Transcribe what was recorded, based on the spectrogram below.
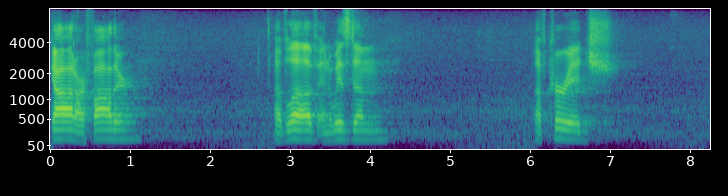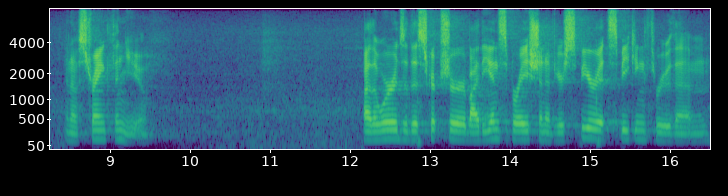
God, our Father, of love and wisdom, of courage, and of strength in you by the words of this scripture, by the inspiration of your Spirit speaking through them.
